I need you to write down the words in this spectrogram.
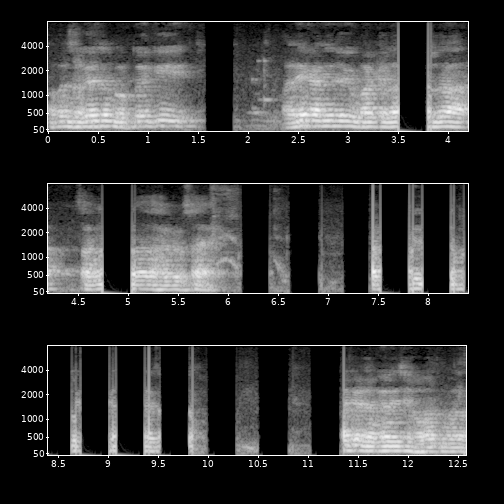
आपण सगळेजण बघतोय की अनेकांनी जरी उभा केला सुद्धा चांगला हा व्यवसाय काय हवा तुम्हाला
